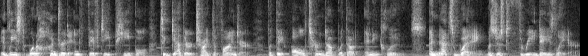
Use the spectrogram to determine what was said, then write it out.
At least 150 people together tried to find her, but they all turned up without any clues. Annette's wedding was just three days later,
